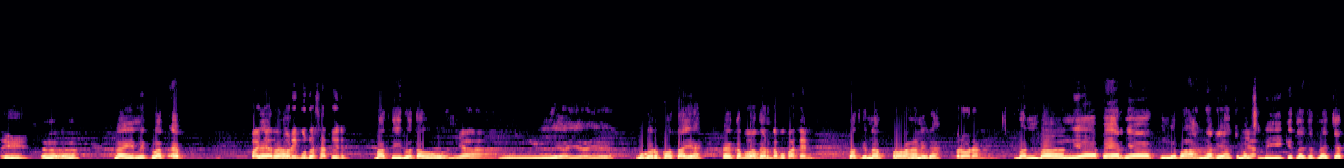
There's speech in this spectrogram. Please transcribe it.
Eh, eh. Nah ini plat F pajak Daerah- 2021 itu mati 2 tahun. ya Hmm, Iya iya iya. Bogor kota ya. Eh Bogor kabupaten. kabupaten Plat genap perorangan ya dah. perorangan Ban-ban ya PR-nya nggak banyak ya, cuman Iya. sedikit lecet-lecet.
